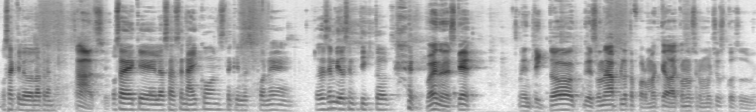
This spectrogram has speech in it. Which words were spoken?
O sea, que le idolatran. Ah, sí. O sea, de que les hacen icons, de que les ponen... Les hacen videos en TikTok. Bueno, es que en TikTok es una plataforma que da a conocer muchas cosas, güey.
